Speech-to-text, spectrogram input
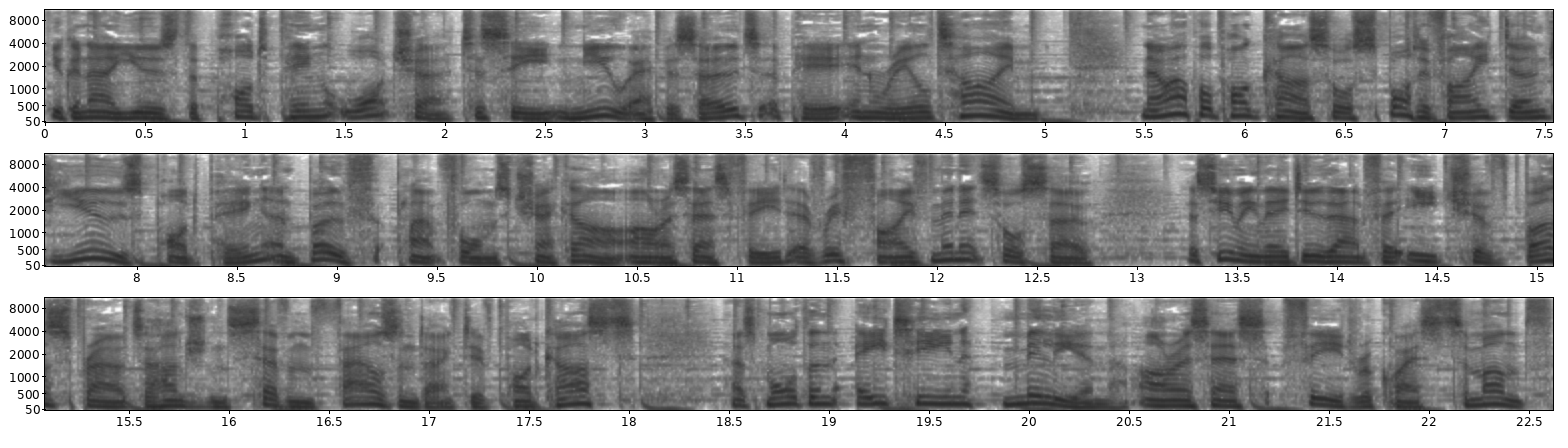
You can now use the Podping Watcher to see new episodes appear in real time. Now, Apple Podcasts or Spotify don't use Podping, and both platforms check our RSS feed every five minutes or so. Assuming they do that for each of Buzzsprout's 107,000 active podcasts, that's more than 18 million RSS feed requests a month.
